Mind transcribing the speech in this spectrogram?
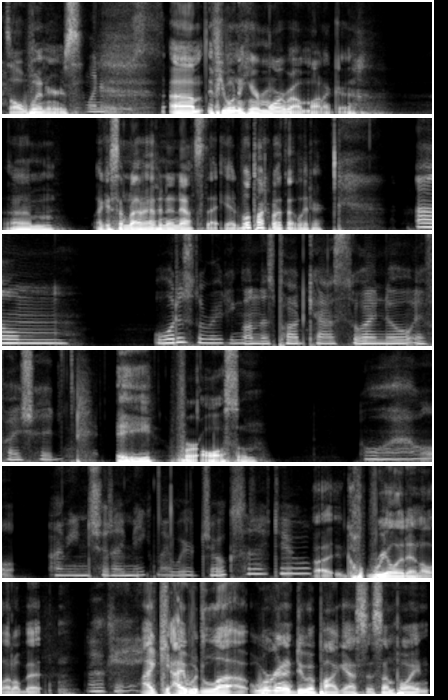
it's all winners. Winners. Um, if you want to hear more about Monica, um, I guess I'm not I haven't announced that yet. We'll talk about that later. Um, what is the rating on this podcast so I know if I should? A for awesome. Well, I mean, should I make my weird jokes that I do? Uh, reel it in a little bit. Okay. I, ca- I would love. We're gonna do a podcast at some point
